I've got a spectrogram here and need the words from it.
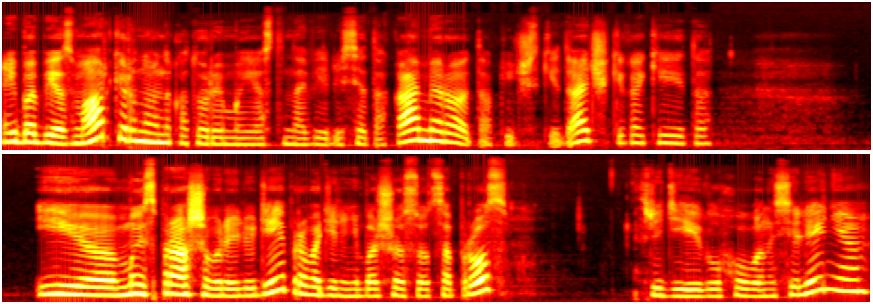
либо без маркерную, на которой мы и остановились. Это камера, это оптические датчики какие-то. И э, мы спрашивали людей, проводили небольшой соцопрос среди глухого населения.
